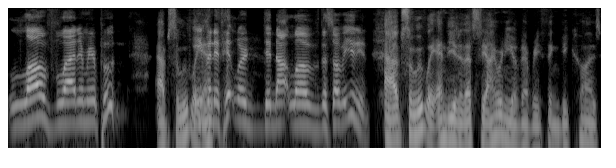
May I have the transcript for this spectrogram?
love Vladimir Putin, Absolutely. even and- if Hitler did not love the Soviet Union. Absolutely. And, you know, that's the irony of everything because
